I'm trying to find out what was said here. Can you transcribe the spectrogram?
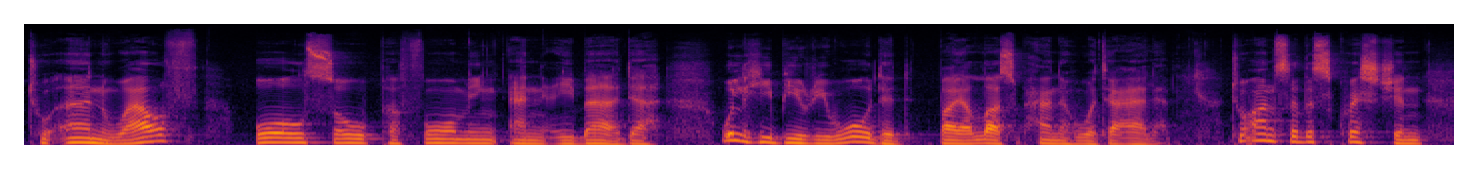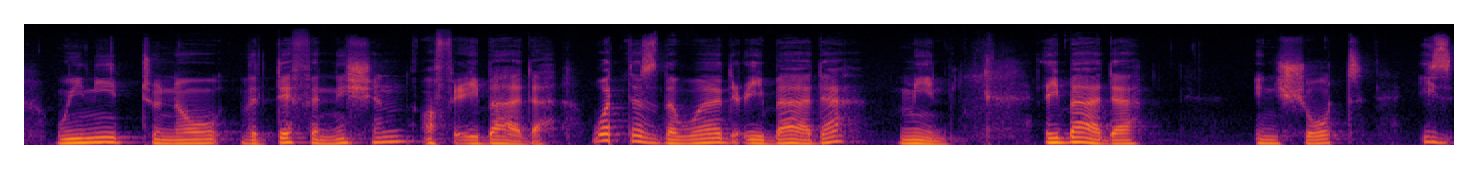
to earn wealth also performing an ibadah? Will he be rewarded by Allah subhanahu wa ta'ala? To answer this question we need to know the definition of ibadah. What does the word ibadah mean? Ibadah in short, is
